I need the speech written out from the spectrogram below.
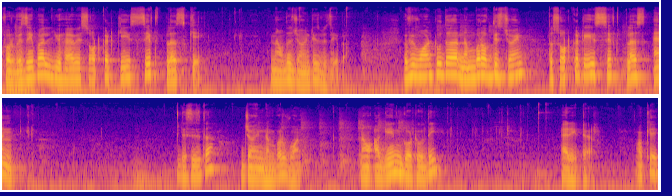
For visible you have a shortcut key shift plus k. Now the joint is visible. If you want to the number of this joint the shortcut is shift plus n. This is the joint number 1 now again go to the editor. Okay.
